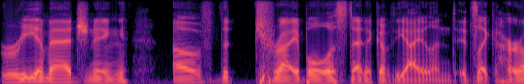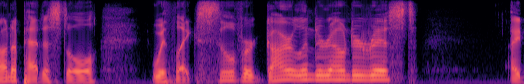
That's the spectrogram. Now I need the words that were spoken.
reimagining of the tribal aesthetic of the island. It's like her on a pedestal with like silver garland around her wrist. I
